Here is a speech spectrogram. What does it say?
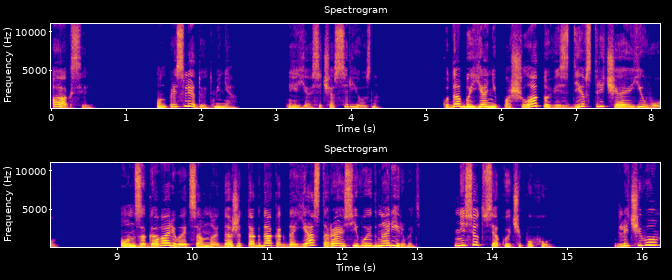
Аксель. Он преследует меня. И я сейчас серьезно. Куда бы я ни пошла, то везде встречаю его. Он заговаривает со мной даже тогда, когда я стараюсь его игнорировать. Несет всякую чепуху. Для чего?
